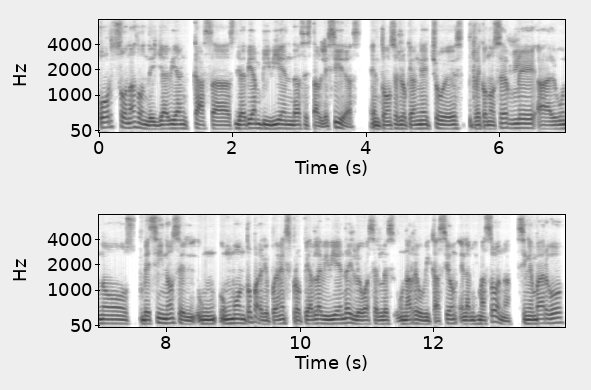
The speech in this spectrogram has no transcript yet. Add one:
por zonas donde ya habían casas, ya habían viviendas establecidas. Entonces lo que han hecho es reconocerle a algunos vecinos un, monto para que puedan expropiar la vivienda y luego hacerles una reubicación en la misma zona. Sin embargo,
